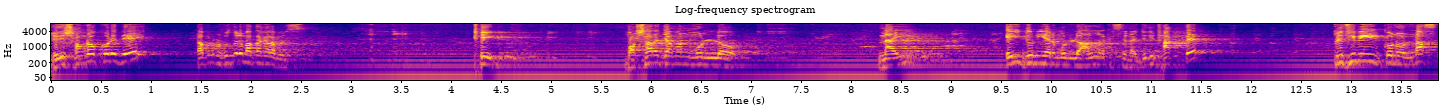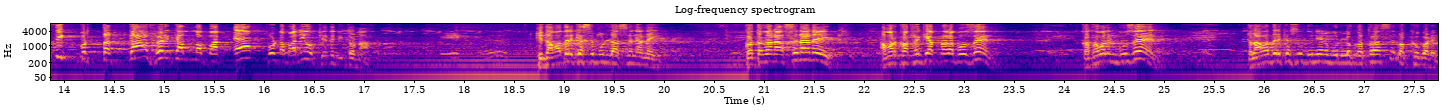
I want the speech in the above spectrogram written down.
যদি সংগ্রহ করে দেই তারপর হুজুরের মাথা খারাপ হয়েছে ঠিক। মশার যেমন মূল্য নাই এই দুনিয়ার মূল্য আল্লাহর কাছে নাই। যদি থাকতে, পৃথিবীর কোন নাস্তিক প্রত্যাত কাফের আল্লাহ পাক এক ফোঁটা পানিও খেতে দিত না। কিন্তু আমাদের কাছে মূল্য আছে না নেই? কতক্ষণ আছে না নেই? আমার কথা কি আপনারা বোঝেন? কথা বলেন, বুঝেন? তাহলে আমাদের কাছে দুনিয়ার মূল্য কত আছে? লক্ষ্য করেন।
